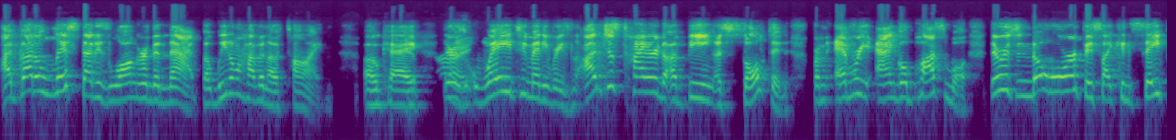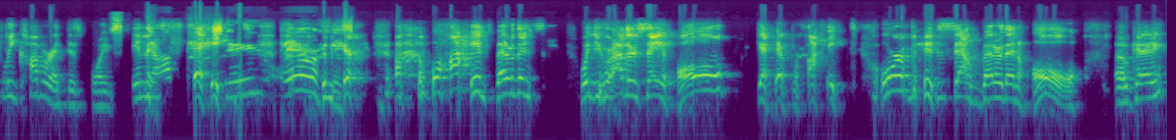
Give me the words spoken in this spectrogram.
I've got a list that is longer than that, but we don't have enough time. Okay, there's right. way too many reasons. I'm just tired of being assaulted from every angle possible. There is no orifice I can safely cover at this point in the state. Orifice. Why? It's better than. Would you rather say hole? Get it right. Orifice sounds better than hole. Okay,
